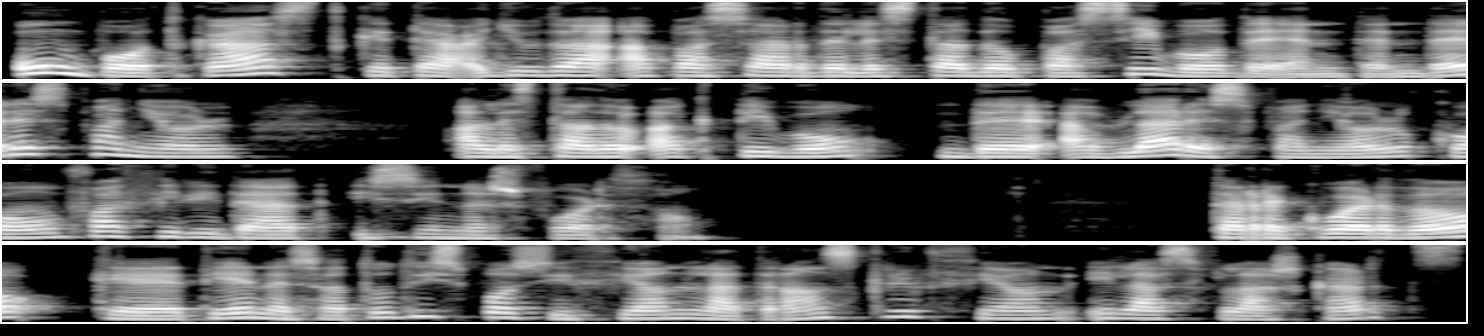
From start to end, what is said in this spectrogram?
un podcast que te ayuda a pasar del estado pasivo de entender español al estado activo de hablar español con facilidad y sin esfuerzo. Te recuerdo que tienes a tu disposición la transcripción y las flashcards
